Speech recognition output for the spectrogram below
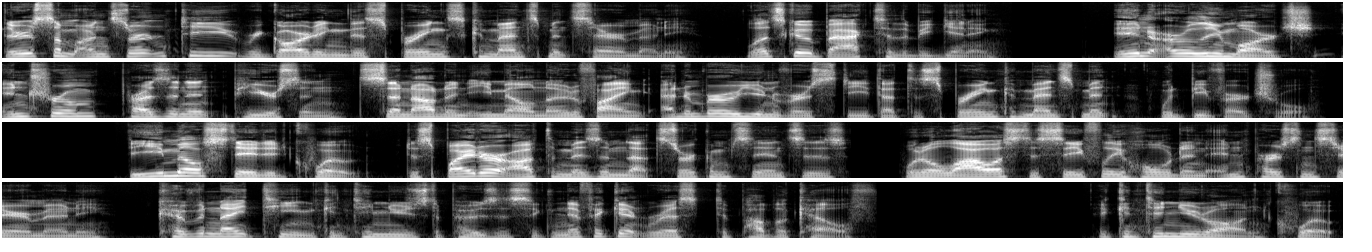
There is some uncertainty regarding this spring's commencement ceremony. Let's go back to the beginning. In early March, interim President Pehrsson sent out an email notifying Edinboro University that the spring commencement would be virtual. The email stated, quote, Despite our optimism that circumstances would allow us to safely hold an in person ceremony, COVID 19 continues to pose a significant risk to public health. It continued on, quote,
